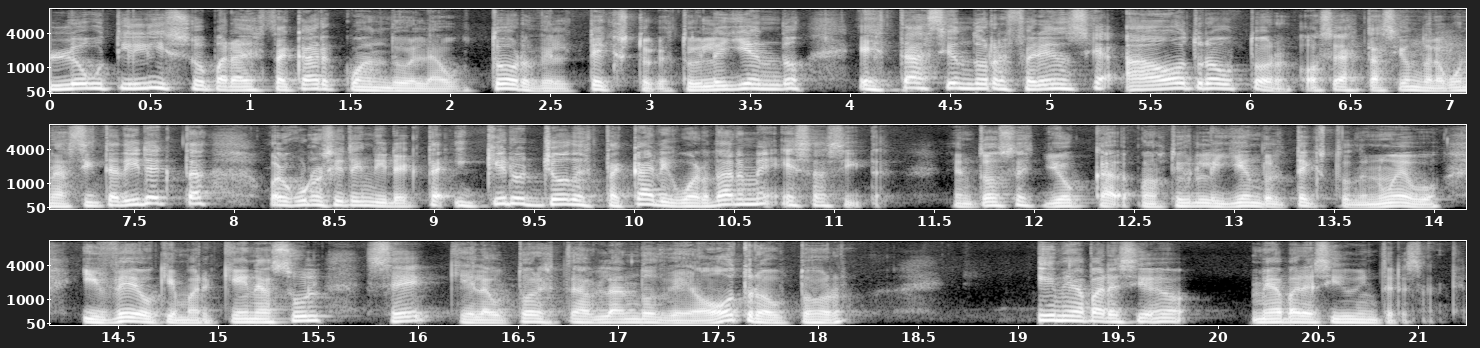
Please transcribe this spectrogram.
lo utilizo para destacar cuando el autor del texto que estoy leyendo está haciendo referencia a otro autor, o sea, está haciendo alguna cita directa o alguna cita indirecta y quiero yo destacar y guardarme esa cita. Entonces yo cuando estoy leyendo el texto de nuevo y veo que marqué en azul, sé que el autor está hablando de otro autor y me ha parecido, me ha parecido interesante.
